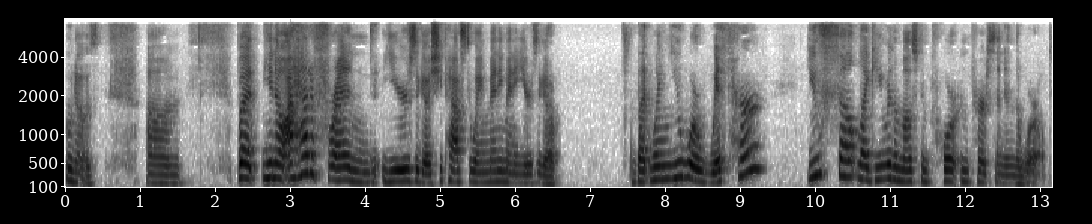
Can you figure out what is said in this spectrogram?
who knows? Um, but, you know, I had a friend years ago. She passed away many, many years ago. But when you were with her, you felt like you were the most important person in the world.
